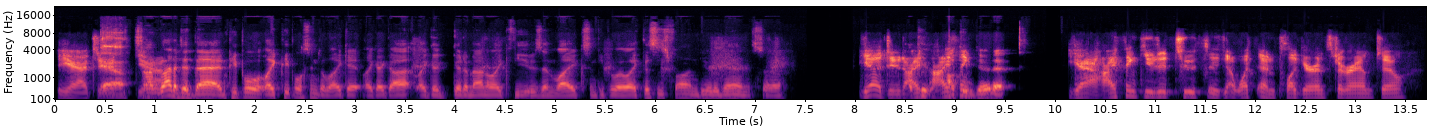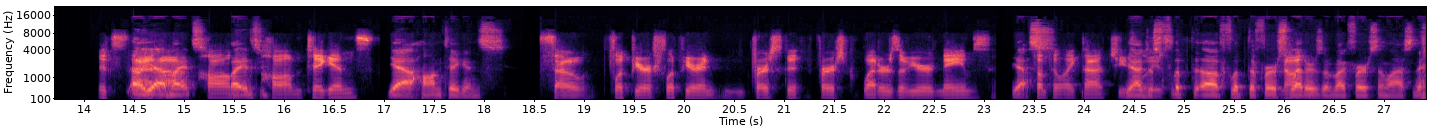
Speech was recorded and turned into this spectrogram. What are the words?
yeah, dude. Yeah. So I'm glad I did that, and people like people seem to like it. Like I got like a good amount of like views and likes, and people are like, "This is fun, do it again." So Yeah, dude. I, keep, I I'll think doing it. yeah, I think you did two things. What and plug your Instagram too. It's Oh, at, yeah, uh, my ins- Hom, my Insta- Hom Tiggins. Yeah, Hom Tiggins. So flip your flip your first first letters of your names, Yes, something like that. Jeez yeah, Louise. just flip the uh, flip the first Not- letters of my first and last name.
